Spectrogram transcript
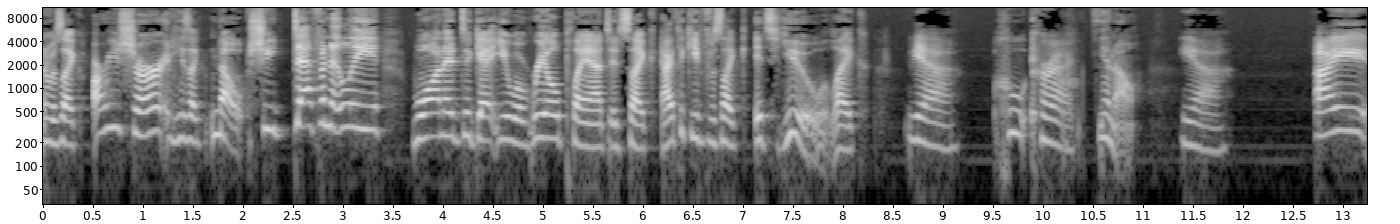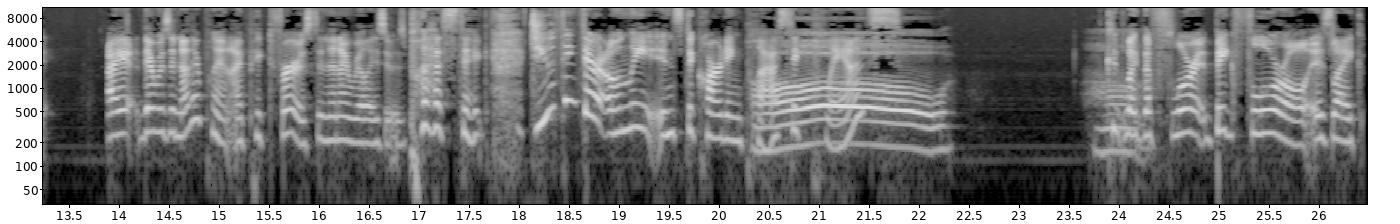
and was like, "Are you sure?" And he's like, "No, she definitely wanted to get you a real plant." It's like I think he was like, "It's you." Like Yeah, who? correct. You know. Yeah, I. I there was another plant I picked first, and then I realized it was plastic. Do you think they're only Instacarting plastic plants? Oh. Oh. Like the oh. floor, big floral is like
